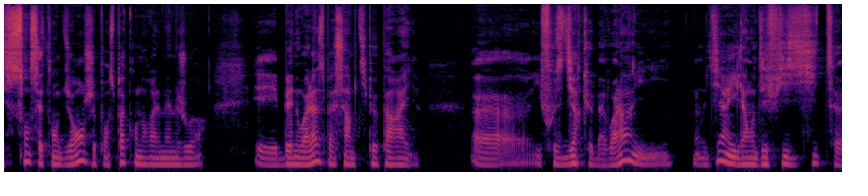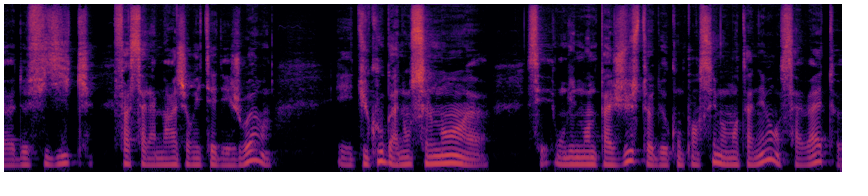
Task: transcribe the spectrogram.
Sans cette endurance, je pense pas qu'on aurait le même joueur. Et Ben Wallace, bah, c'est un petit peu pareil. Euh, il faut se dire que bah voilà, il, on le dit, hein, il est en déficit euh, de physique face à la majorité des joueurs. Et du coup, bah, non seulement euh, on lui demande pas juste de compenser momentanément, ça va être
